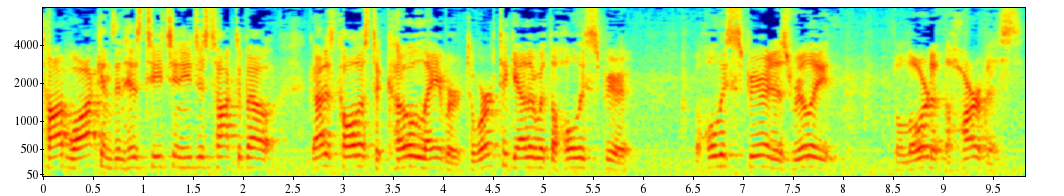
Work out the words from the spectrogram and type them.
Todd Watkins, in his teaching, he just talked about God has called us to co labor, to work together with the Holy Spirit. The Holy Spirit is really the Lord of the harvest.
